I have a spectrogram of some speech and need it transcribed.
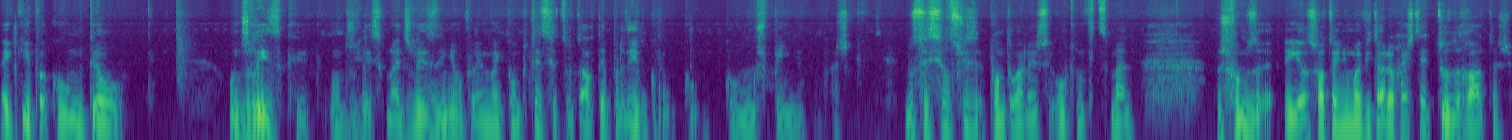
a equipa cometeu um deslize que um deslize que não é deslize nenhum, foi uma incompetência total ter perdido com, com, com um espinho. Acho que não sei se eles fizeram, pontuaram este último fim de semana. Nós fomos e eles só têm uma vitória, o resto é tudo derrotas.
